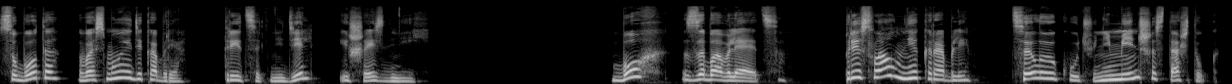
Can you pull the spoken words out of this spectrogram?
Суббота, 8 декабря. 30 недель и 6 дней. Бог забавляется. Прислал мне корабли. Целую кучу, не меньше ста штук.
